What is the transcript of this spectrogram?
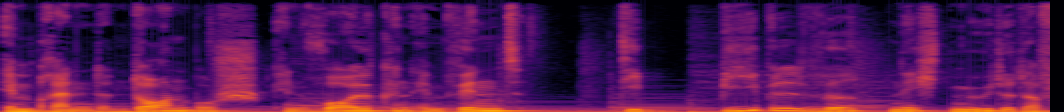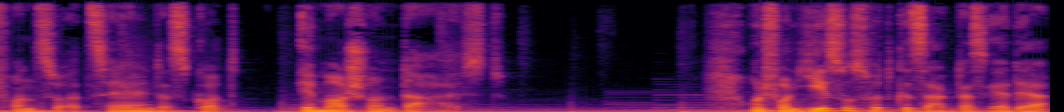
im brennenden Dornbusch, in Wolken, im Wind, die Bibel wird nicht müde davon zu erzählen, dass Gott immer schon da ist. Und von Jesus wird gesagt, dass er der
